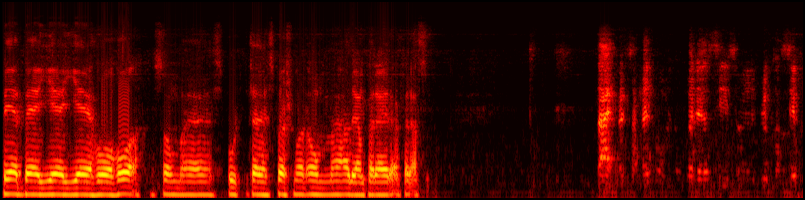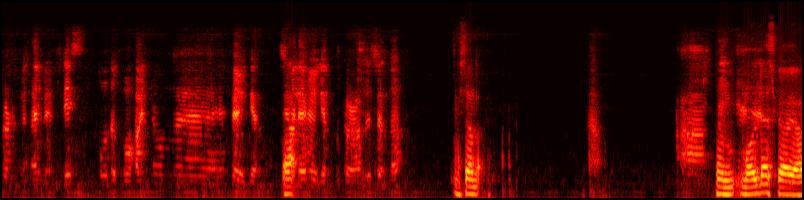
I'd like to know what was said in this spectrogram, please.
BBJJHH som eh, spurte spørsmål om Adrian Pereira, forresten. Nei, for eksempel, må vi bare si som vi bruker å si, følge med frist både på han og Haugen. Spiller Ja. Haugen på lørdag eller søndag. Sånn. Men Molde skal jo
